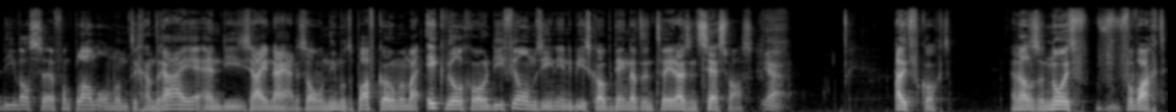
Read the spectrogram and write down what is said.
die was eh, van plan om hem te gaan draaien en die zei, nou ja, er zal wel niemand op afkomen, maar ik wil gewoon die film zien in de bioscoop. Ik denk dat het in 2006 was. Ja, Uitverkocht. En dat hadden ze nooit verwacht.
